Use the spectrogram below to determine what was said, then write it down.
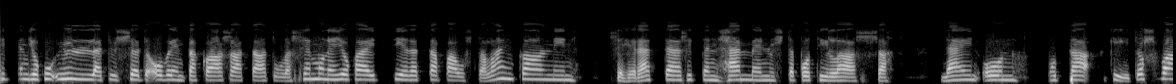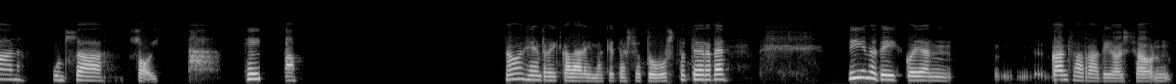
sitten joku yllätys, että oven takaa saattaa tulla semmoinen, joka ei tiedä tapausta lainkaan, niin se herättää sitten hämmennystä potilaassa. Näin on, mutta kiitos vaan, kun saa soittaa. Heippa! No Henriikka Välimäki tässä Turusta, terve. Viime viikkojen kansanradioissa on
